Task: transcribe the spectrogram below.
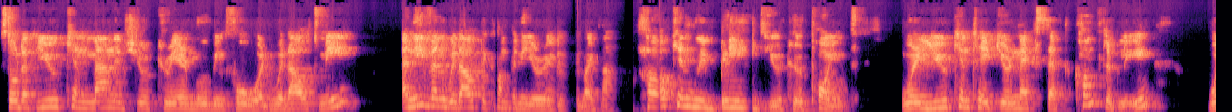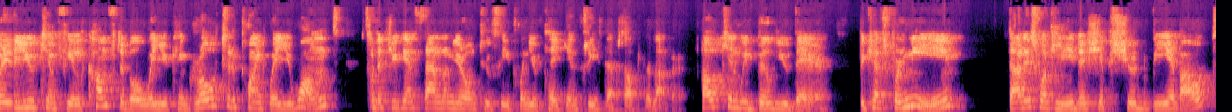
so that you can manage your career moving forward without me and even without the company you're in right now. How can we build you to a point where you can take your next step comfortably, where you can feel comfortable, where you can grow to the point where you want, so that you can stand on your own two feet when you've taken three steps up the ladder? How can we build you there? Because for me, that is what leadership should be about.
